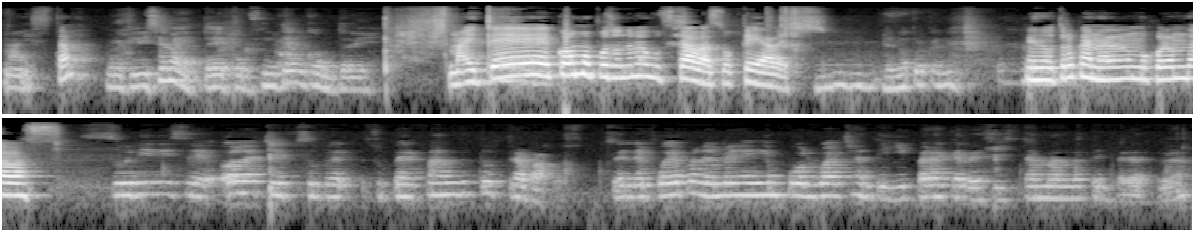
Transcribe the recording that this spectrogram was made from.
Ahí está. Por aquí dice Maite, por fin te encontré. Maite, ¿cómo? Pues ¿dónde me buscabas? Ok, a ver. En otro canal. En otro canal a lo mejor andabas. Suri dice, hola chef, super, super fan de tus trabajos. ¿Se le puede poner merengue en polvo al chantilly para que resista más la temperatura?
